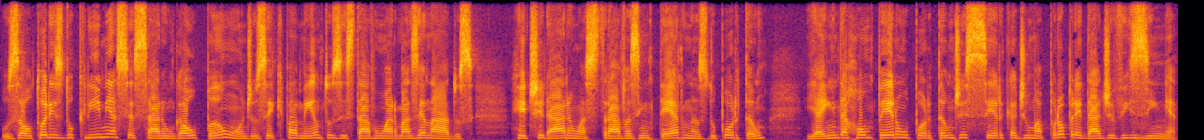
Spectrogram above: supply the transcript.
os autores do crime acessaram o galpão onde os equipamentos estavam armazenados, retiraram as travas internas do portão e ainda romperam o portão de cerca de uma propriedade vizinha.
